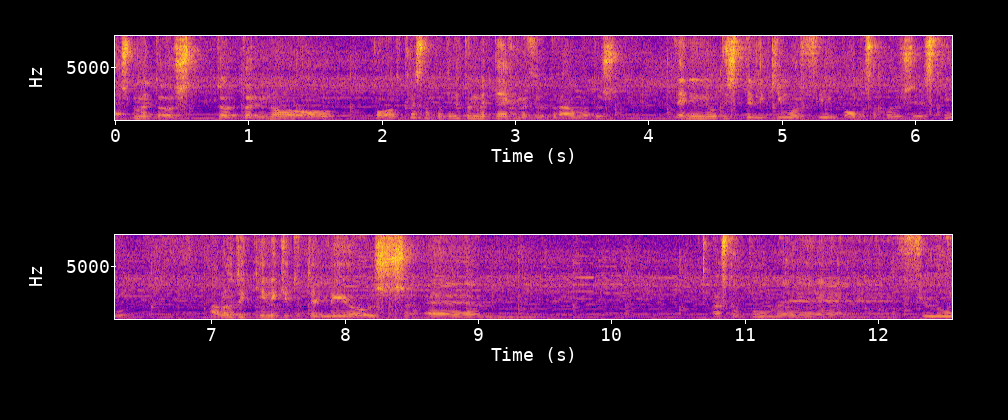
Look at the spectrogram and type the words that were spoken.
Ας πούμε το, το τωρινό podcast αποτελεί το μετέχμιο αυτού του πράγματος. Δεν είναι ούτε στην τελική μορφή που όπως θα παρουσιαστεί, αλλά ούτε και είναι και το τελείως, εμ, ας το πούμε, φλου,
